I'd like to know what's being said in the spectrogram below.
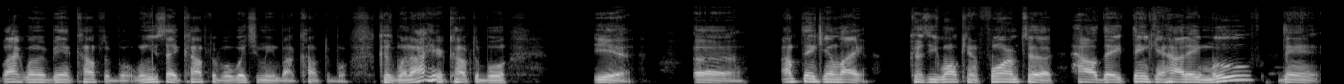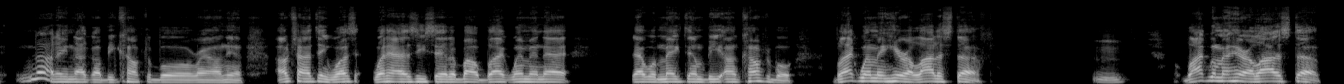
Black women being comfortable. When you say comfortable, what you mean by comfortable? Because when I hear comfortable, yeah, uh, I'm thinking like because he won't conform to how they think and how they move, then no, they're not gonna be comfortable around him. I'm trying to think what's what has he said about black women that that would make them be uncomfortable. Black women hear a lot of stuff. Mm. Black women hear a lot of stuff.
